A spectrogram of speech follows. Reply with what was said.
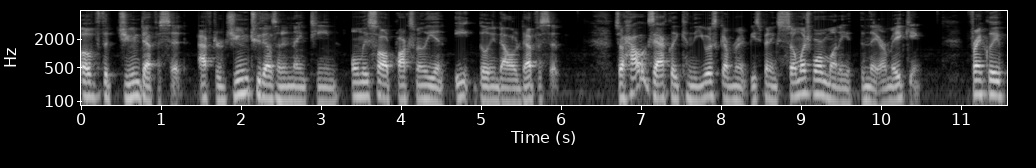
of the June deficit after June 2019 only saw approximately an $8 billion deficit. So, how exactly can the US government be spending so much more money than they are making? Frankly,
